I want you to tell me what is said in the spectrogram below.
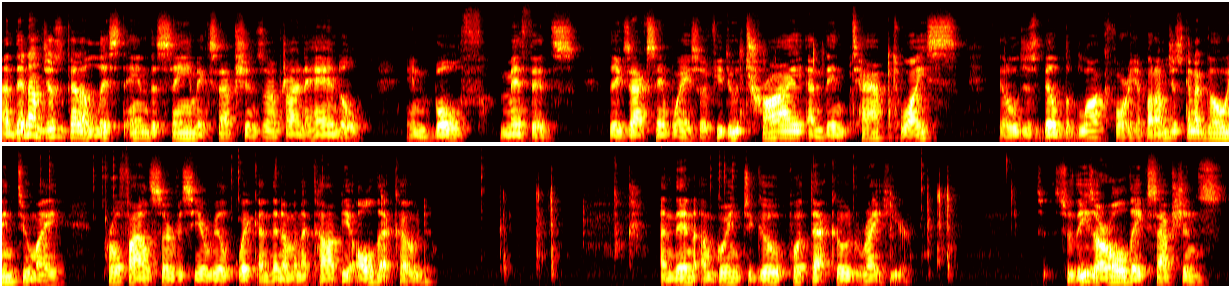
And then I'm just to list in the same exceptions that I'm trying to handle in both methods the exact same way. So if you do try and then tap twice, it'll just build the block for you. But I'm just to go into my profile service here real quick and then I'm to copy all that code. And then I'm going to go put that code right here. So, so these are all the exceptions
